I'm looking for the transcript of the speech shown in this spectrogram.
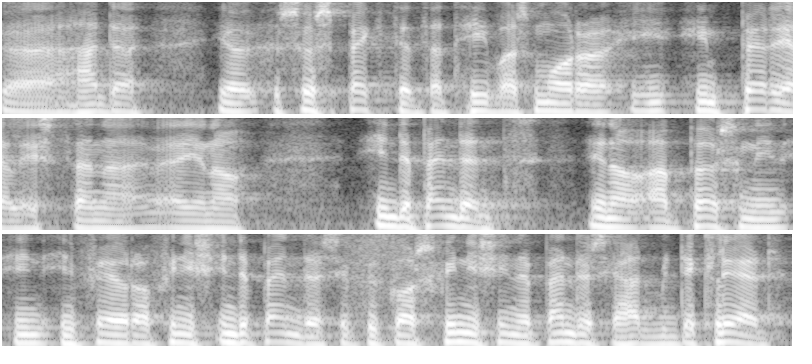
uh, had uh, you know, suspected that he was more imperialist than you know independent. You know, a person in, in, in favor of Finnish independence because Finnish independence had been declared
